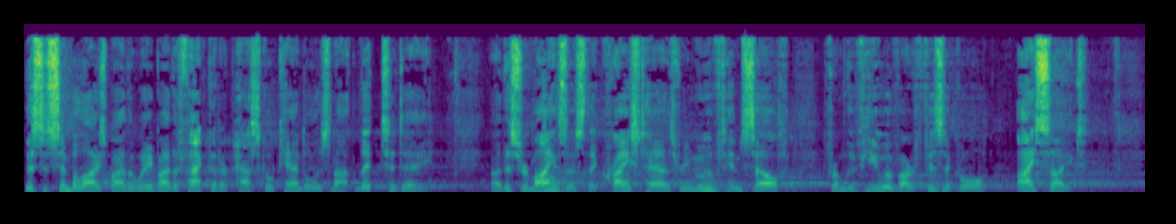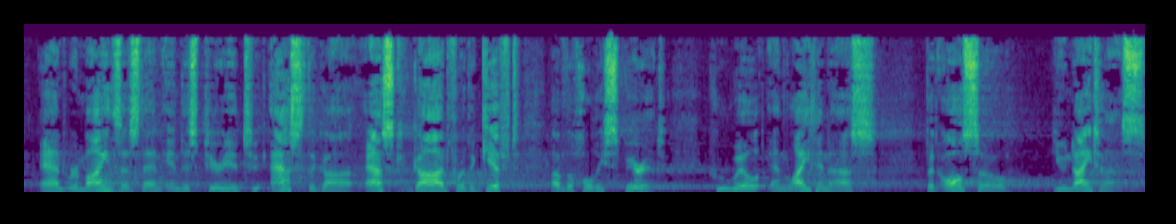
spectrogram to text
This is symbolized, by the way, by the fact that our paschal candle is not lit today. Uh, this reminds us that Christ has removed himself from the view of our physical eyesight and reminds us then in this period to ask, the God, ask God for the gift of the Holy Spirit, who will enlighten us, but also unite us.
